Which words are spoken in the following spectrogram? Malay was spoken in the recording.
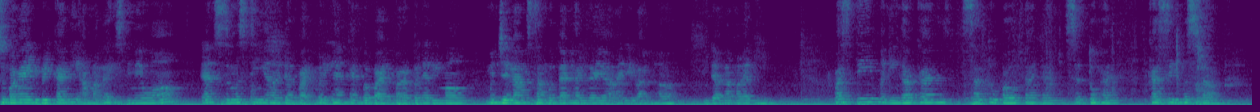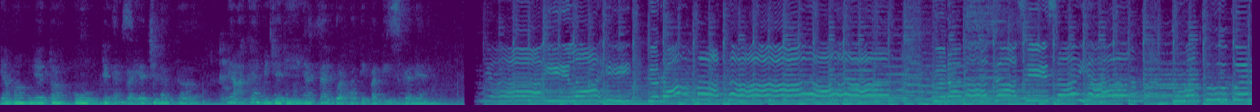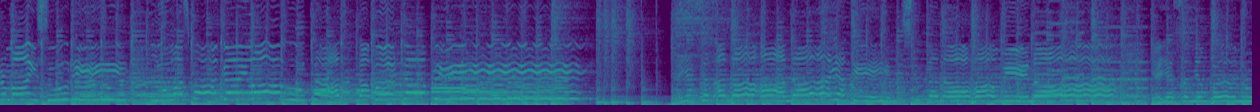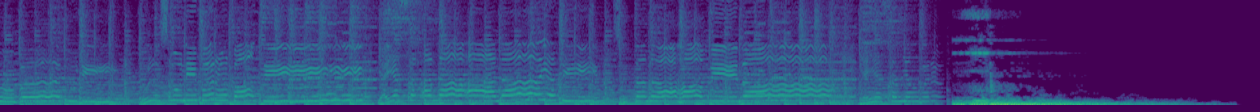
Sumbangan yang diberikan ini amatlah istimewa dan semestinya dapat meringankan beban para penerima menjelang sambutan Hari Raya Aidiladha tidak lama lagi. Pasti meninggalkan satu pautan dan sentuhan kasih mesra yang mahmulia tuanku dengan rakyat jelata yang akan menjadi ingatan buat patik-patik sekalian.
